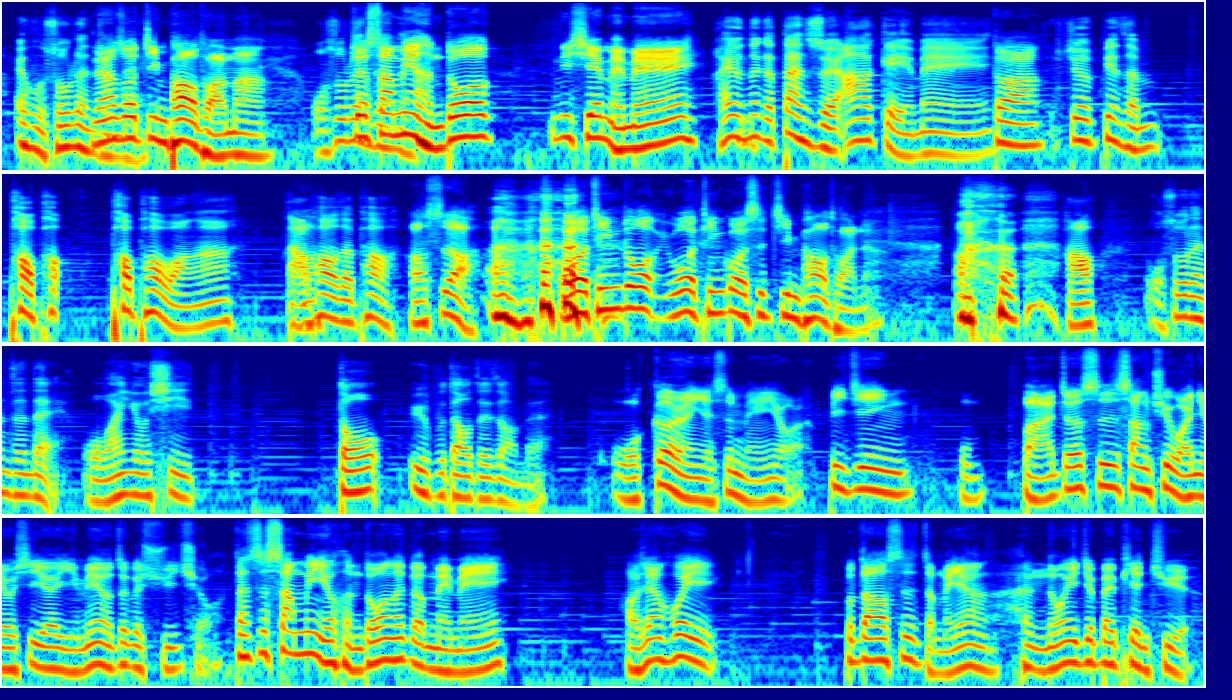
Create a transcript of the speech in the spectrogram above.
哎，我说认真的，人家说劲炮团吗，我说认真的就上面很多一些美眉，还有那个淡水阿给妹，对啊，就变成泡泡泡泡王啊，打哦炮的炮。哦是啊，我有听过，我有听过是进炮团啊，好，我说认真的，我玩游戏都遇不到这种的。我个人也是没有了，毕竟我本来就是上去玩游戏而已，没有这个需求。但是上面有很多那个美眉，好像会不知道是怎么样，很容易就被骗去了。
